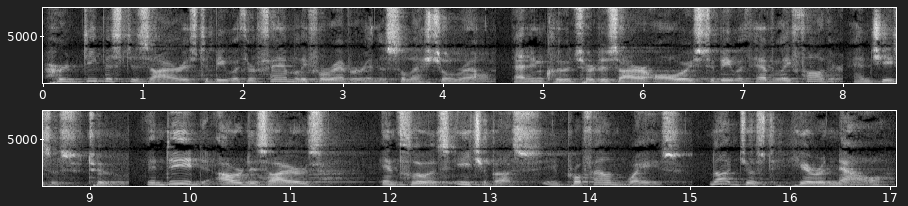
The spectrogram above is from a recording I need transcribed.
Her deepest desire is to be with her family forever in the celestial realm. That includes her desire always to be with Heavenly Father and Jesus, too. Indeed, our desires influence each of us in profound ways, not just here and now,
